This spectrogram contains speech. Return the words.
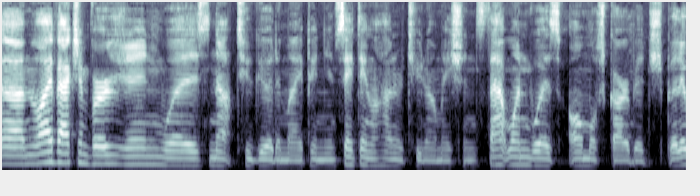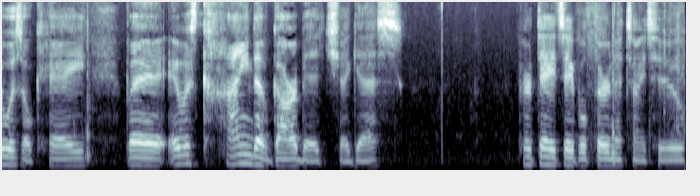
Um, the live action version was not too good in my opinion. Same thing with 102 Dalmatians. That one was almost garbage, but it was okay. But it was kind of garbage, I guess. Birthday it's April 3rd, 1992.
